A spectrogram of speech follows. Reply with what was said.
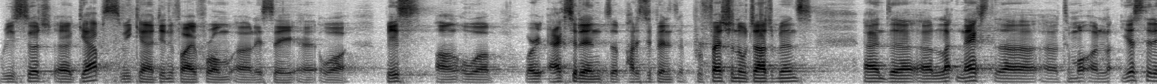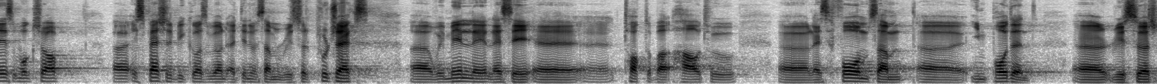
research uh, gaps we can identify from, uh, let's say, uh, or based on our very excellent uh, participants' professional judgments. And next, tomorrow, yesterday's workshop, especially because we want to identify some research projects, we mainly, let's say, talked about how to uh, let's form some uh, important uh, research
